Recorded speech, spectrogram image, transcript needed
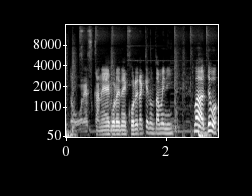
うん、どうですかね、これね、これだけのために。まあ、でも、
